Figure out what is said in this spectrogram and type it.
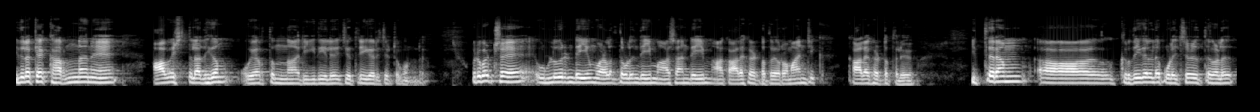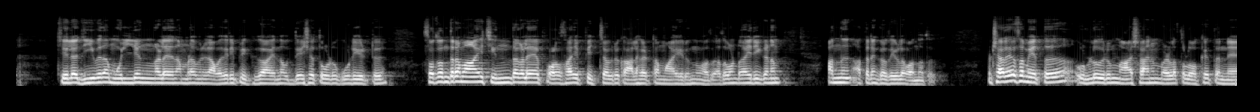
ഇതിലൊക്കെ കർണനെ ആവശ്യത്തിലധികം ഉയർത്തുന്ന രീതിയിൽ ചിത്രീകരിച്ചിട്ടുമുണ്ട്. ഒരുപക്ഷേ ഉള്ളൂരിന്റെയും വള്ളത്തോളിന്റെയും ആശാന്റെയും ആ കാലഘട്ടത്തിൽ റൊമാന്റിക് കാലഘട്ടത്തിൽ ഇത്തരം കൃതികളുടെ പൊളിച്ചെഴുത്തുകൾ ചില ജീവിത മൂല്യങ്ങളെ നമ്മുടെ മുന്നിൽ അവതരിപ്പിക്കുക എന്ന ഉദ്ദേശത്തോട് കൂടിയിട്ട് സ്വതന്ത്രമായ ചിന്തകളെ പ്രോത്സാഹിപ്പിച്ച ഒരു കാലഘട്ടമായിരുന്നു അത്. അതുകൊണ്ടായിരിക്കണം അന്ന് അത്തരം കൃതികൾ വന്നത്. പക്ഷേ അതേ സമയത്ത് ഉള്ളൂരും ആശാനും വെള്ളത്തോളും ഒക്കെ തന്നെ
